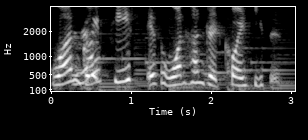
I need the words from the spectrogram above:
One Really? gold piece is 100 coin pieces.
